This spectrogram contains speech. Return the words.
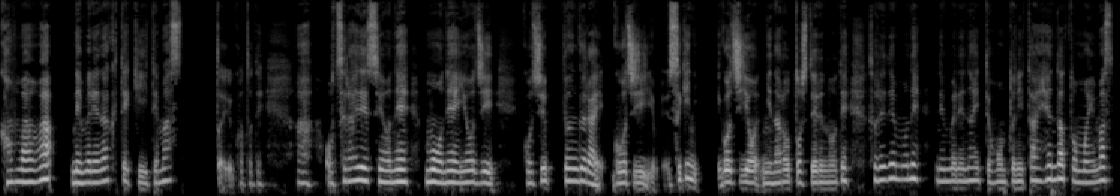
こんばんは。眠れなくて聞いてます。ということで、あ、お辛いですよね。もうね、4時50分ぐらい、5時過ぎに、5時になろうとしているので、それでもね、眠れないって本当に大変だと思います。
